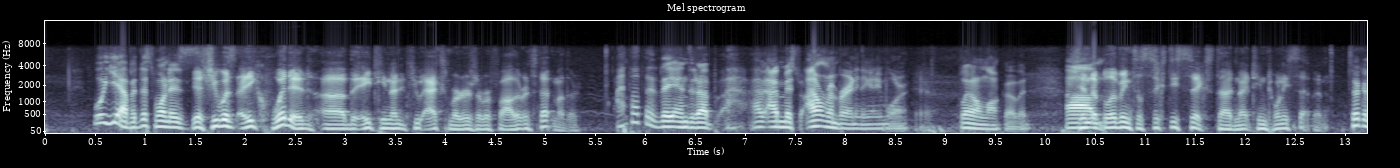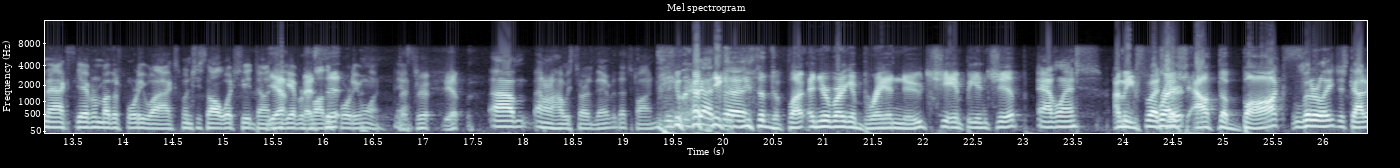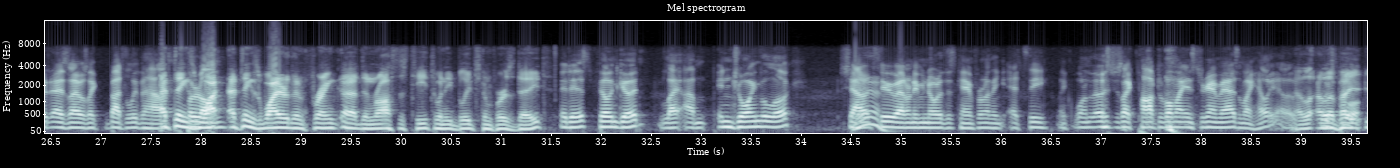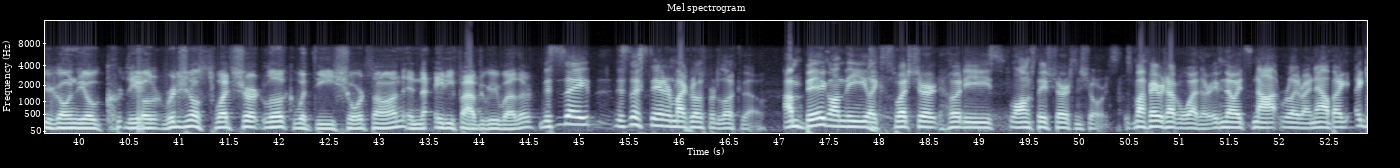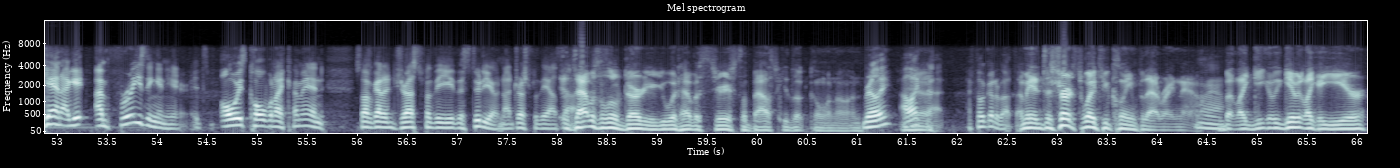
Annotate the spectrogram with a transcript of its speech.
Well, yeah, but this one is. yeah, she was acquitted of the 1892 axe murders of her father and stepmother. I thought that they ended up. I, I missed. I don't remember anything anymore. Yeah. Blame it on long COVID. She ended Um, up living till 66, died in 1927. took an axe, gave her mother 40 whacks. When she saw what she had done, Yep, she gave her father it. 41. Yeah. That's it. Yep. Um, I don't know how we started there, but that's fine. We, got uh, you said the fly, and you're wearing a brand new championship. Avalanche. I mean, Sweatshirt. fresh out the box. Literally, just got it as I was like about to leave the house. That thing's wi- that thing's wider than Frank uh, than Ross's teeth when he bleached him for his date. It is feeling good. Like I'm enjoying the look. Shout Yeah. out to I don't even know where this came from. I think Etsy, like one of those, just like popped up on my Instagram ads. I'm like, hell yeah. I, lo- I love that's how you're going the old the old original sweatshirt look with the shorts on in 85 degree weather. This is a this is a standard Mike Rutherford look though. I'm big on the like sweatshirt, hoodies, long sleeve shirts, and shorts. It's my favorite type of weather, even though it's not really right now. But I, again, I get I'm freezing in here. It's always cold when I come in, so I've got to dress for the the studio, not dress for the outside. If that was a little dirtier, you would have a serious Lebowski look going on. really? I like that. I feel good about that. I mean, the shirt's way too clean for that right now. Yeah. But like, you, you give it like a year.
